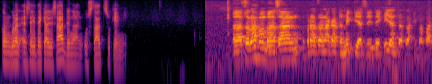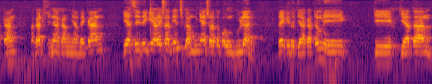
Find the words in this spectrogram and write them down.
keunggulan SDITK Al-Irsad dengan Ustadz Sukemi. Uh, setelah pembahasan peraturan akademik di SDITK yang telah dipaparkan, maka di sini akan menyampaikan di SDTK Alisat ini juga mempunyai suatu keunggulan, baik itu di akademik, di kegiatan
